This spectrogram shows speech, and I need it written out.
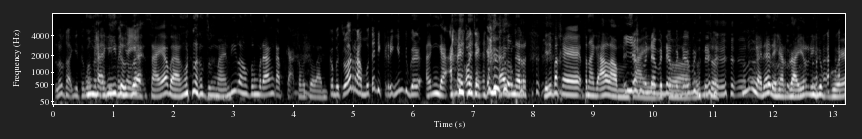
lo gak gitu banget Enggak ya gitu, gue ya? saya bangun langsung mandi langsung berangkat kak kebetulan. Kebetulan rambutnya dikeringin juga Enggak, Naik ojek. Enggak, bener. Jadi pakai tenaga alam. Iya, say, bener, bener, betul, bener, bener. betul. Hmm, Enggak ada deh hair dryer di hidup gue.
